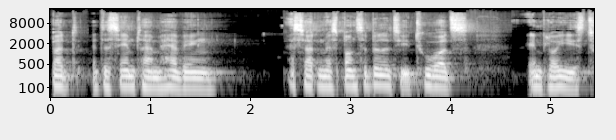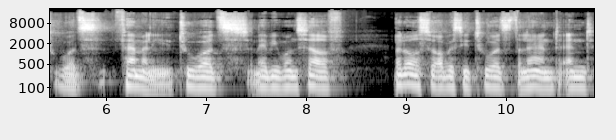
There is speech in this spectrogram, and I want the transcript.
but at the same time having a certain responsibility towards employees, towards family, towards maybe oneself, but also obviously towards the land. And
